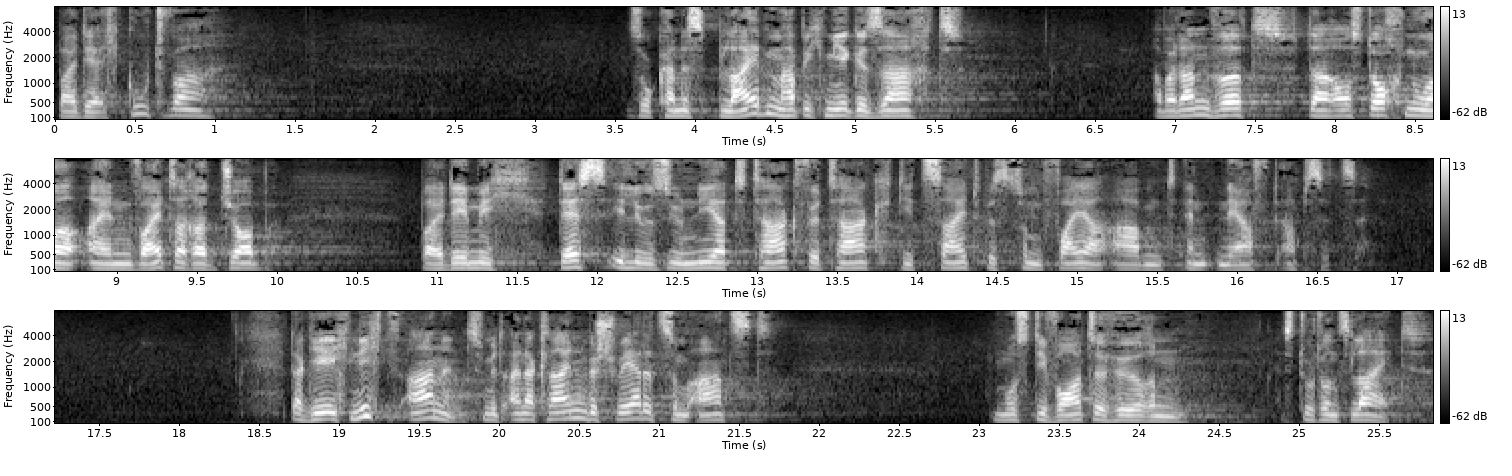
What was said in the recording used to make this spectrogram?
bei der ich gut war. So kann es bleiben, habe ich mir gesagt. Aber dann wird daraus doch nur ein weiterer Job, bei dem ich desillusioniert Tag für Tag die Zeit bis zum Feierabend entnervt absitze. Da gehe ich nichts ahnend mit einer kleinen Beschwerde zum Arzt, muss die Worte hören, es tut uns leid,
